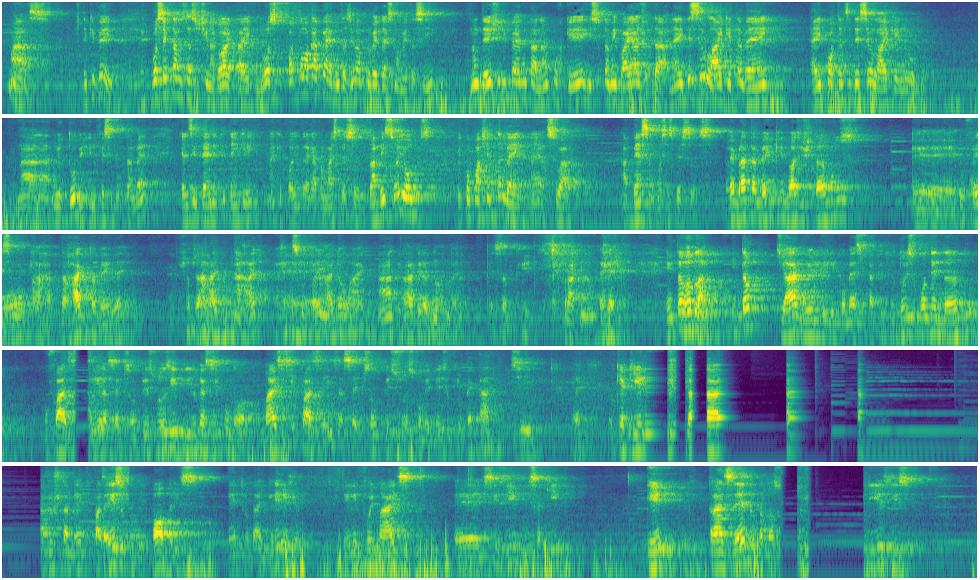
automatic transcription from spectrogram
Mas, a gente tem que ver aí. Você que está nos assistindo agora, que está aí conosco, pode colocar perguntas, viu? Aproveitar esse momento assim. Não deixe de perguntar não, porque isso também vai ajudar, né? E dê seu like também. É importante você dar seu like aí no, na- no YouTube e no Facebook também, que eles entendem que tem que, né, que pode entregar para mais pessoas. Então abençoe outros e compartilhe também né, a sua a bênção com essas pessoas. Lembrar também que nós estamos é, No Facebook. a- na rádio também, né? Estamos na rádio. Na rádio, É, desculpa aí, Rádio online. Ah, tá. Brincadeira não, rapaz. Pensando que. fraco não. Então vamos lá. Então, Tiago, ele, ele começa o capítulo 2 condenando o fazer acepção de pessoas e ele diz o versículo 9: Mas se fazeis acepção de pessoas, cometeis o que? Pecado. Sim, né? Porque aqui ele está justamente fazer isso com pobres dentro da igreja, ele foi mais é, incisivo nisso aqui e trazendo para nossos dias isso,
